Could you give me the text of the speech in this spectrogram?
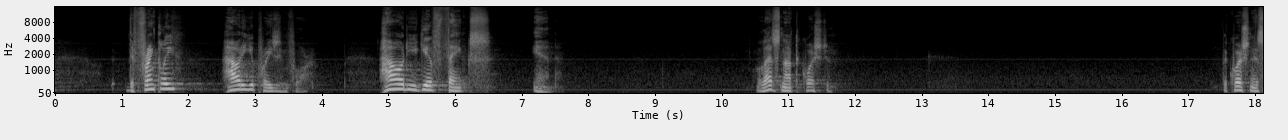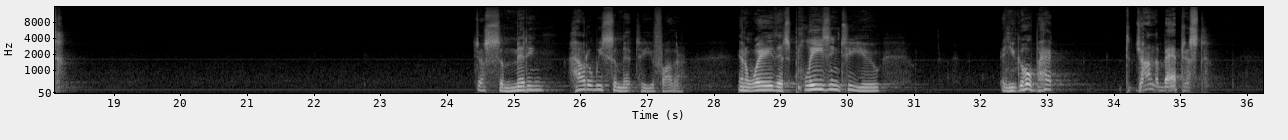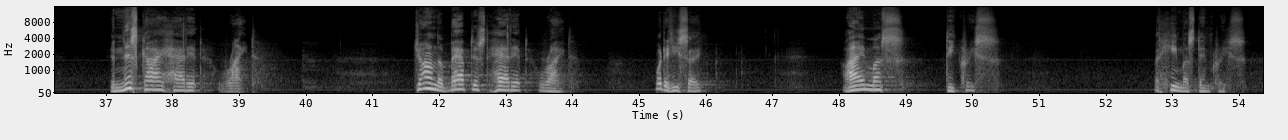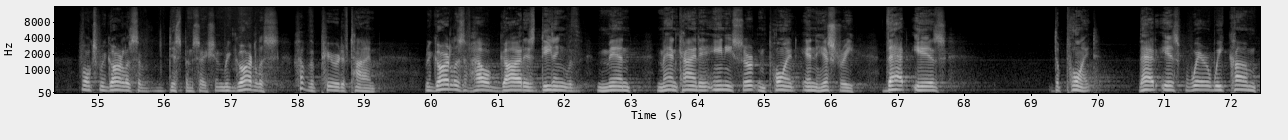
that frankly, how do you praise Him for? How do you give thanks in? Well, that's not the question. The question is just submitting. How do we submit to you, Father, in a way that's pleasing to you? And you go back to John the Baptist, and this guy had it right. John the Baptist had it right. What did he say? I must decrease, but he must increase. Folks, regardless of dispensation, regardless of the period of time, regardless of how God is dealing with men, mankind at any certain point in history, that is the point that is where we come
